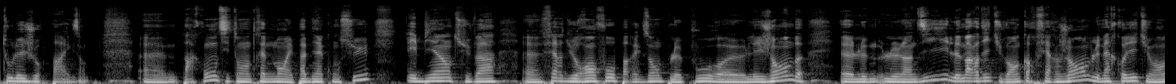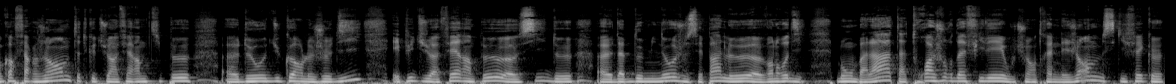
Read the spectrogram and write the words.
tous les jours par exemple. Euh, par contre, si ton entraînement est pas bien conçu, eh bien tu vas euh, faire du renfort par exemple pour euh, les jambes le, lundi, le mardi tu vas encore faire jambes, le mercredi tu vas encore faire jambes, peut-être que tu vas faire un petit peu de haut du corps le jeudi, et puis tu vas faire un peu aussi de d'abdominaux, je sais pas, le vendredi. Bon bah là, tu as trois jours d'affilée où tu entraînes les jambes, ce qui fait que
